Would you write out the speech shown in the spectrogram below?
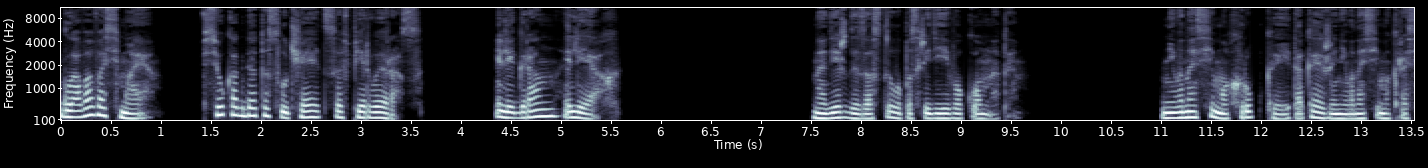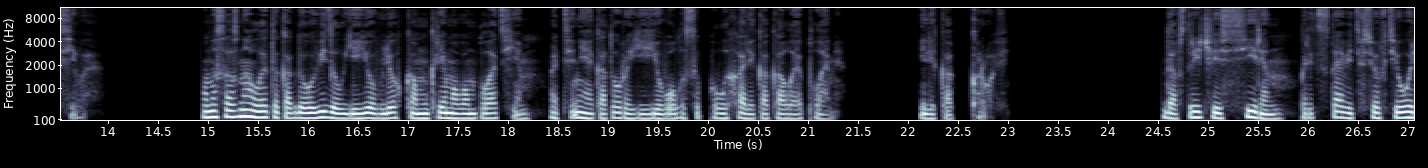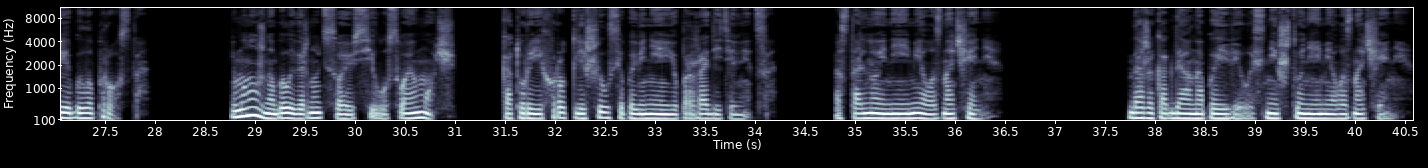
Глава восьмая. Все когда-то случается в первый раз. Легран Леах. Надежда застыла посреди его комнаты. Невыносимо хрупкая и такая же невыносимо красивая. Он осознал это, когда увидел ее в легком кремовом платье, оттеняя которое ее волосы полыхали, как алое пламя. Или как кровь. До встречи с Сирен представить все в теории было просто — Ему нужно было вернуть свою силу, свою мощь, которой их род лишился по вине ее прародительницы. Остальное не имело значения. Даже когда она появилась, ничто не имело значения,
